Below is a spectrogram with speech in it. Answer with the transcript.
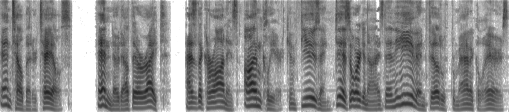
and tell better tales. And no doubt they were right, as the Quran is unclear, confusing, disorganized, and even filled with grammatical errors.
